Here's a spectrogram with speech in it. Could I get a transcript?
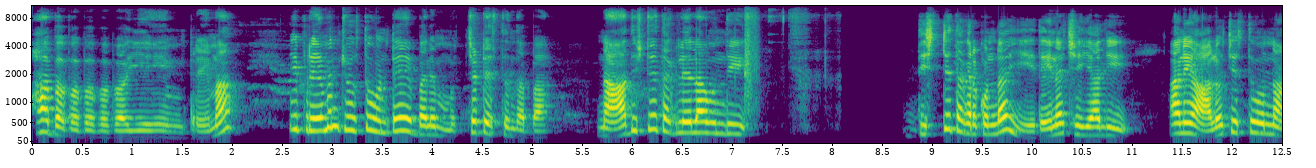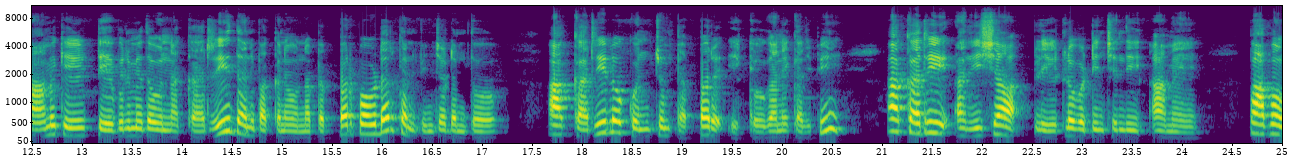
హబబబబబ ఏం ప్రేమ? ఈ ప్రేమను చూస్తూ ఉంటే భలే ముచ్చటేస్తుందబ్బా. నా దిష్టే తగిలేలా ఉంది. దిష్టి తగలకుండా ఏదైనా చేయాలి అని ఆలోచిస్తూ ఉన్న ఆమెకి టేబుల్ మీద ఉన్న కర్రీ దాని పక్కన ఉన్న పెప్పర్ పౌడర్ కనిపించడంతో ఆ కర్రీలో కొంచెం పెప్పర్ ఎక్కువగానే కలిపి ఆ కర్రీ అనీషా ప్లేట్లో వడ్డించింది ఆమె. పాపం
